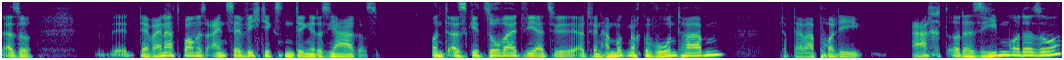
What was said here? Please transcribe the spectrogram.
also der Weihnachtsbaum ist eins der wichtigsten Dinge des Jahres. Und es geht so weit, wie als wir, als wir in Hamburg noch gewohnt haben. Ich glaube, da war Polly acht oder sieben oder so.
